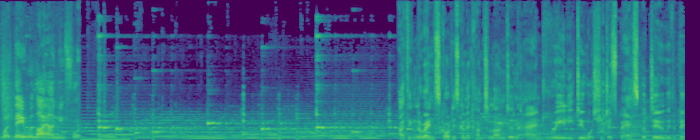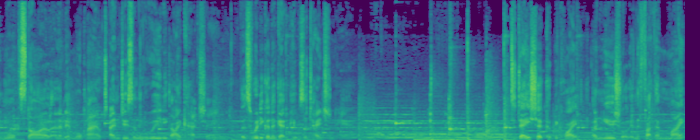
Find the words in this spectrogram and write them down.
what they rely on you for. I think L'Wren Scott is going to come to London and really do what she does best, but do it with a bit more style and a bit more clout, and do something really eye-catching that's really going to get people's attention here. Today's show could be quite unusual in the fact there might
